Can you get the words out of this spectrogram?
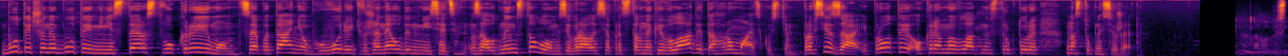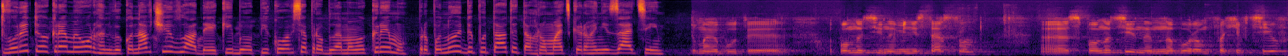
Бути чи не бути міністерству Криму це питання обговорюють вже не один місяць. За одним столом зібралися представники влади та громадськості. Про всі за і проти окремої владної структури. Наступний сюжет. Створити окремий орган виконавчої влади, який би опікувався проблемами Криму, пропонують депутати та громадські організації. Має бути повноцінне міністерство е, з повноцінним набором фахівців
